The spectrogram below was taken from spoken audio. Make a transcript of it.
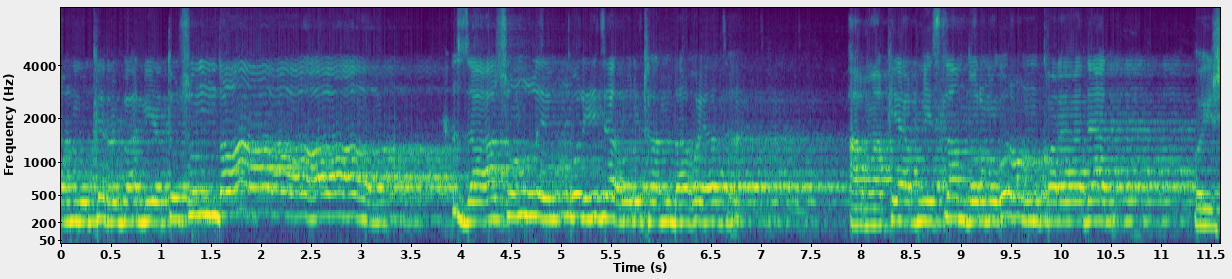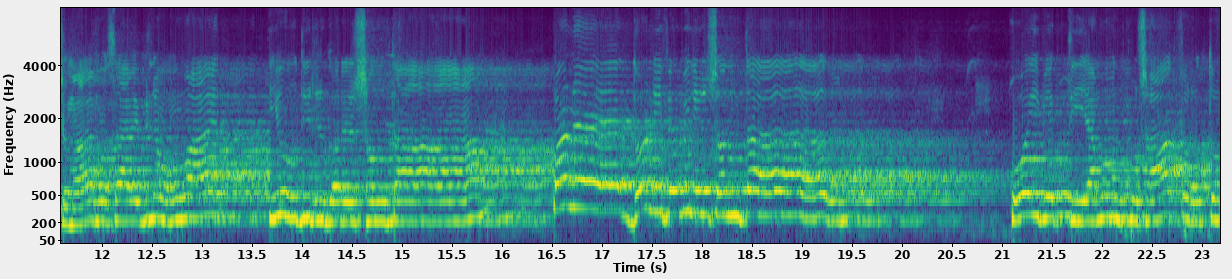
আপনার মুখের বাণী এত সুন্দর। যা শুনলে কলিজা ওর ঠান্ডা হয়ে যায়। আমাকে আপনি ইসলাম ধর্ম গ্রহণ করা দেন। ওই সময় মোসাহিবিন হুমায়ের ইহুদির ঘরের সন্তান, অনেক ধনী ফ্যামিলির সন্তান। ওই ব্যক্তি এমন পোশাক পরতো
